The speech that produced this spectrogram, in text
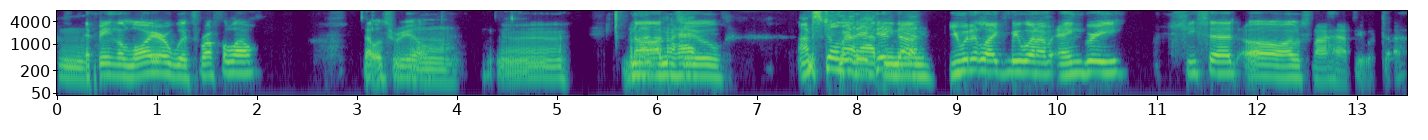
Hmm. and being a lawyer with Ruffalo. That was real. Uh, uh, not, not- I'm not I'm still not happy, that- man. you wouldn't like me when I'm angry. She said, "Oh, I was not happy with that."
